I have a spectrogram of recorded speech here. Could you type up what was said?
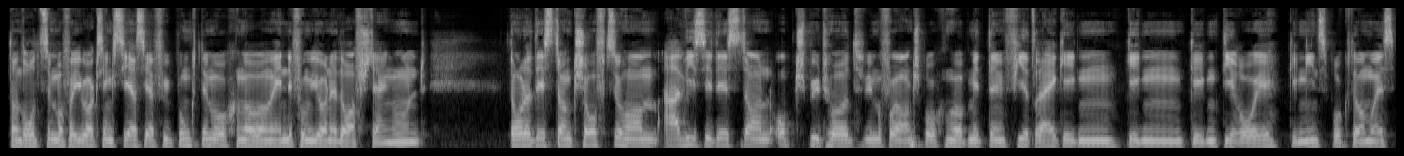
dann trotzdem auf ein Jahr gesehen sehr, sehr viele Punkte machen, aber am Ende vom Jahr nicht aufsteigen und da hat er das dann geschafft zu haben, auch wie sie das dann abgespielt hat, wie man vorher angesprochen hat, mit dem 4-3 gegen, gegen, gegen Tirol, gegen Innsbruck damals,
